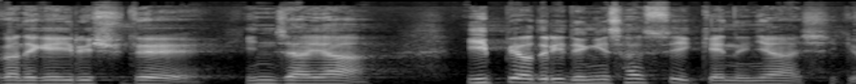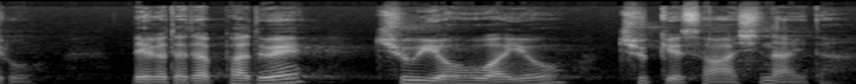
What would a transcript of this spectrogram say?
그가 내게 이르시되 인자야 이 뼈들이 능히 살 수 있겠느냐 하시기로 내가 대답하되 주 여호와여 주께서 아시나이다.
